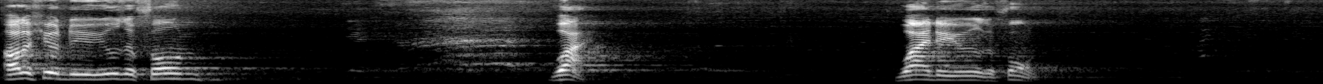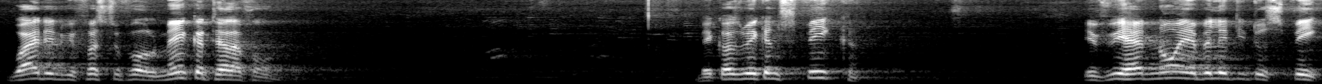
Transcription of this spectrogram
All of you, do you use a phone? Why? Why do you use a phone? Why did we first of all make a telephone? Because we can speak. If we had no ability to speak,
